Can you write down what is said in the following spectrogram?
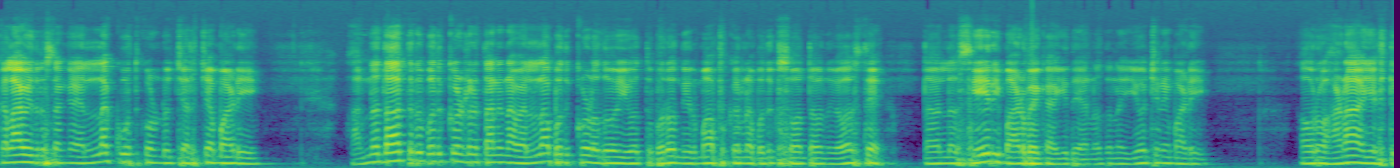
ಕಲಾವಿದರ ಸಂಘ ಎಲ್ಲ ಕೂತ್ಕೊಂಡು ಚರ್ಚೆ ಮಾಡಿ ಅನ್ನದಾತರು ಬದುಕೊಂಡ್ರೆ ತಾನೇ ನಾವೆಲ್ಲ ಬದುಕೊಳ್ಳೋದು, ಇವತ್ತು ಬರೋ ನಿರ್ಮಾಪಕರನ್ನ ಬದುಕಿಸುವಂಥ ಒಂದು ವ್ಯವಸ್ಥೆ ನಾವೆಲ್ಲ ಸೇರಿ ಮಾಡಬೇಕಾಗಿದೆ ಅನ್ನೋದನ್ನು ಯೋಚನೆ ಮಾಡಿ ಅವರು ಹಣ ಎಷ್ಟು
